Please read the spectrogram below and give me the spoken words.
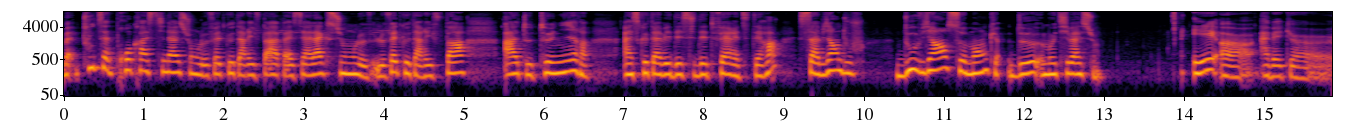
bah, toute cette procrastination, le fait que tu n'arrives pas à passer à l'action, le, fait que tu n'arrives pas à te tenir à ce que tu avais décidé de faire, etc., ça vient d'où? D'où vient ce manque de motivation? Et euh, avec euh,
